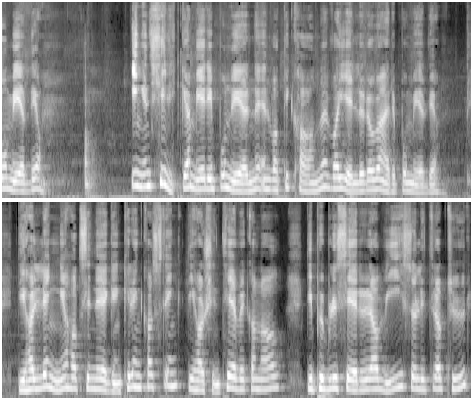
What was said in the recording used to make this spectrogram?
og media. Ingen kirke er mer imponerende enn Vatikanet hva gjelder å være på media. De har lenge hatt sin egen kringkasting, de har sin TV-kanal, de publiserer avis og litteratur,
